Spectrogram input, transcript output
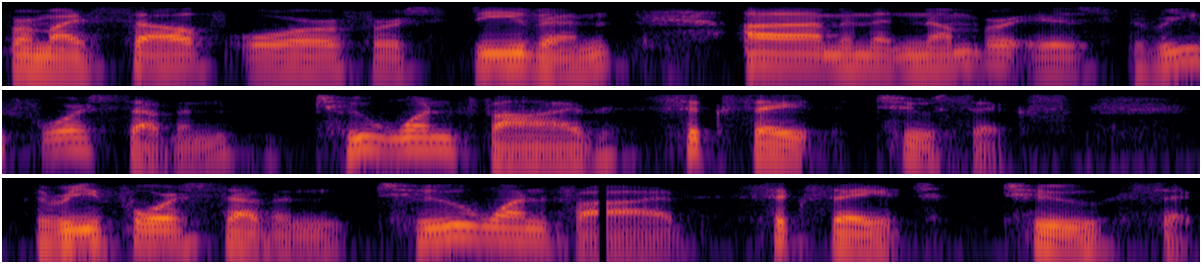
for myself or for Stephen. Um, and the number is 347 215 6826. 347 215 6826.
